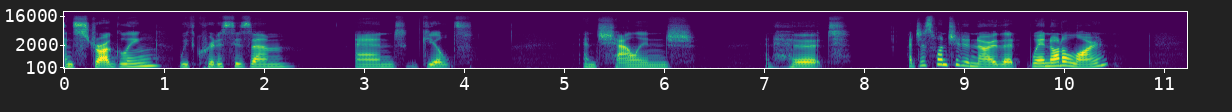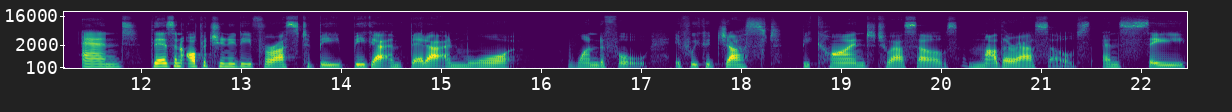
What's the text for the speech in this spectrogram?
and struggling with criticism and guilt and challenge and hurt I just want you to know that we're not alone and there's an opportunity for us to be bigger and better and more wonderful if we could just be kind to ourselves, mother ourselves, and see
